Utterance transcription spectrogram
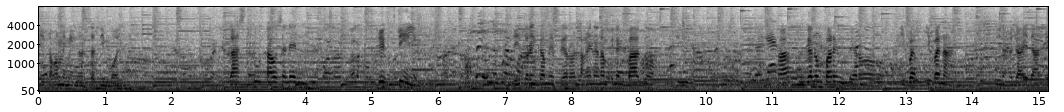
Dito kami ngayon sa the mall. Last 2015. Dito rin kami pero laki na ng pinagbago. Ah, ganun pa rin pero iba iba na. Hindi na kagaya dati.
